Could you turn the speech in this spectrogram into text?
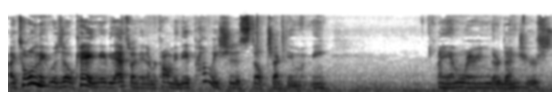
I told him it was okay. Maybe that's why they never called me. They probably should have still checked in with me. I am wearing their dentures.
